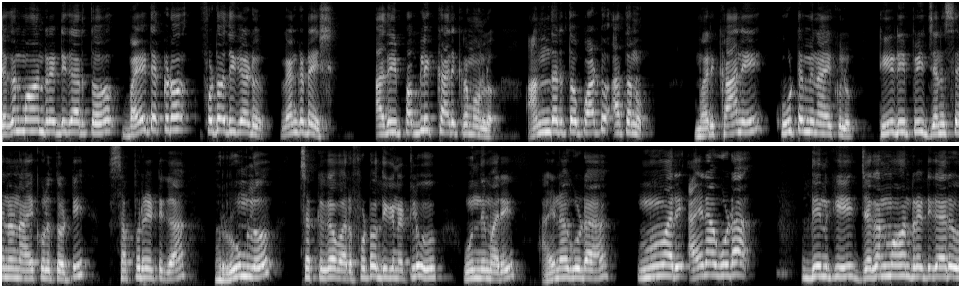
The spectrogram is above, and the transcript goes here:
జగన్మోహన్ రెడ్డి గారితో బయట ఎక్కడో ఫోటో దిగాడు వెంకటేష్. అది పబ్లిక్ కార్యక్రమంలో. అందరితో పాటు అతను. మరి కానీ కూటమి నాయకులు టీడీపీ జనసేన నాయకులతోటి సపరేట్గా రూమ్లో చక్కగా వారు ఫోటో దిగినట్లు ఉంది మరి. అయినా కూడా మరి అయినా కూడా దీనికి జగన్మోహన్ రెడ్డి గారు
